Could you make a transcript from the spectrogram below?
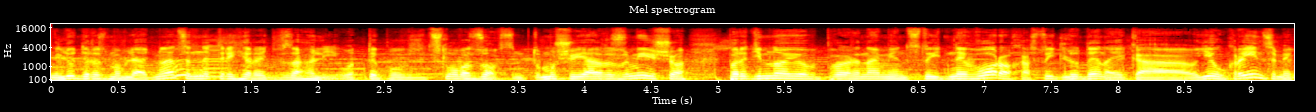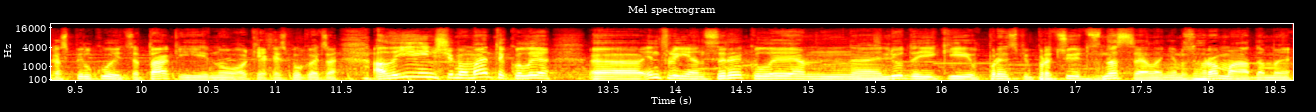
люди розмовляють, мене це не тригерить взагалі. От, типу, від слова зовсім. Тому що я розумію, що переді мною принаймні стоїть не ворог, а стоїть людина, яка є українцем, яка спілкується так, і ну окей, хай спілкується. Але є інші моменти, коли е, інфлюєнсери, коли е, люди, які в принципі працюють з населенням, з громадами,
